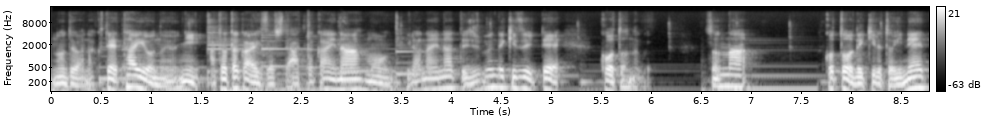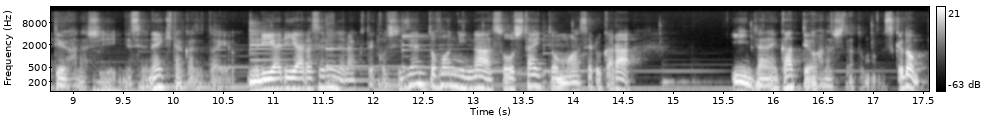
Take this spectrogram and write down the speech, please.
のではなくて太陽のように暖かい日差しで暖かいなもういらないなって自分で気づいてコートを脱ぐ。そんなことをできるといいねっていう話ですよね北風太陽。無理やりやらせるんじゃなくてこう自然と本人がそうしたいと思わせるからいいんじゃないかっていう話だと思うんですけど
